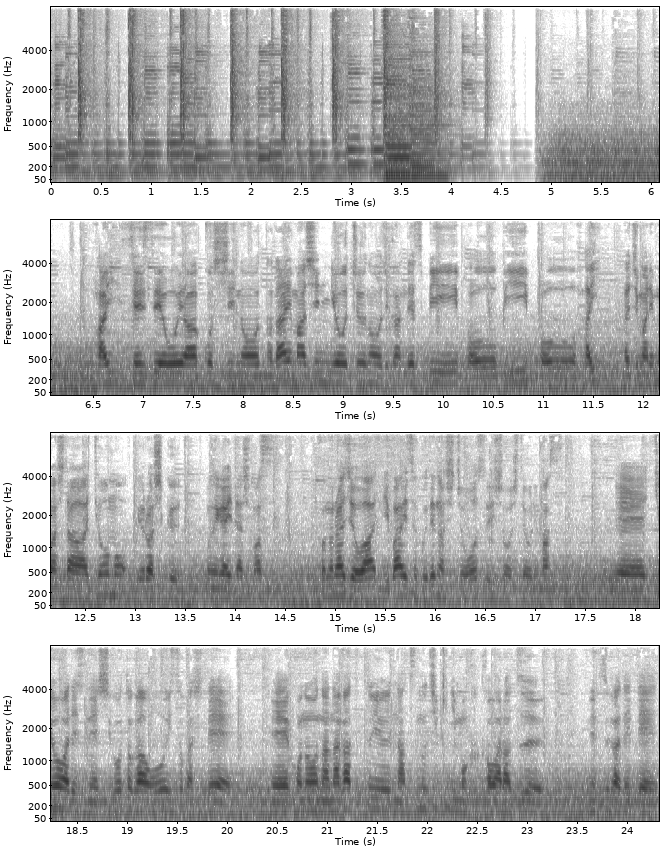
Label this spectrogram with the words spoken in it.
はい先生親子しのただいま診療中のお時間です。ピーポーピーポー。はい始まりました。今日もよろしくお願いいたします。このラジオは2倍速での視聴を推奨しております、えー、今日はですね仕事が大忙しで、えー、この7月という夏の時期にもかかわらず熱が出て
